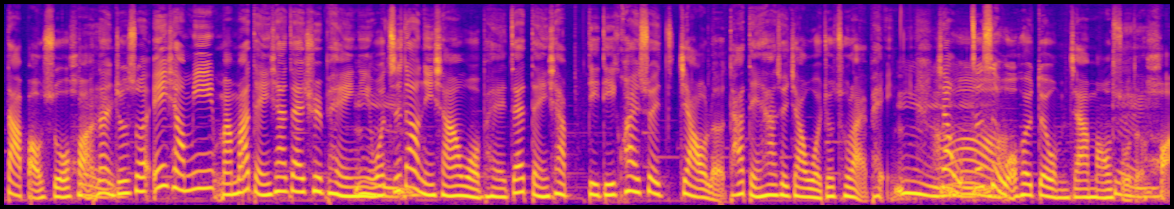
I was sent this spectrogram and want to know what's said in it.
大宝说话，对那你就说，哎、小咪，妈妈等一下再去陪你。嗯我知道你想要我陪，再等一下，弟弟快睡觉了，他等一下睡觉我就出来陪你。嗯像我，哦这是我会对我们家猫说的话。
